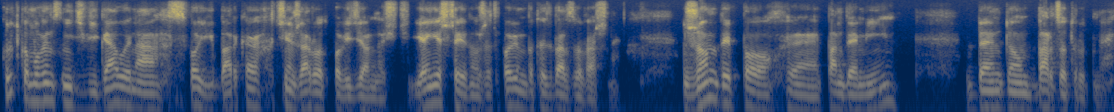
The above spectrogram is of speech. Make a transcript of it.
krótko mówiąc nie dźwigały na swoich barkach ciężaru odpowiedzialności. Ja jeszcze jedną rzecz powiem, bo to jest bardzo ważne. Rządy po e, pandemii będą bardzo trudne.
